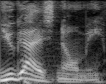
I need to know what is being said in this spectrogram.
You guys know me.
